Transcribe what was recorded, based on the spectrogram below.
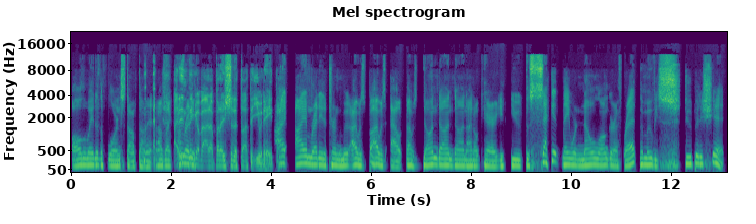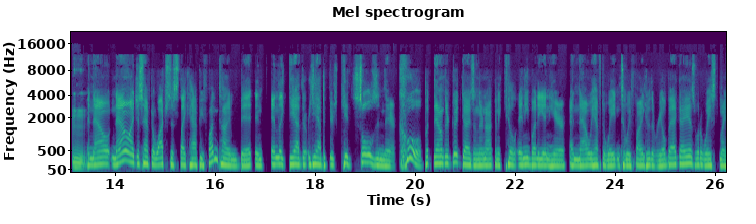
all the way to the floor and stomped on it. And I was like, I didn't ready. think about it, but I should have thought that you would hate that. I, I am ready to turn the movie. I was I was out. I was done, done, done. I don't care. You you the second they were no longer a threat, the movie's stupid as shit. Mm. And now now I just have to watch this like happy fun time bit and and like yeah yeah but there's kids souls in there. Cool, but now they're good guys and they're not going to kill anybody in here. And now we have to wait until we find who the real bad guy is. What a waste of my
